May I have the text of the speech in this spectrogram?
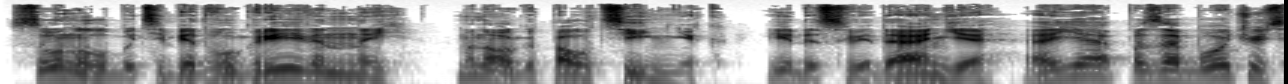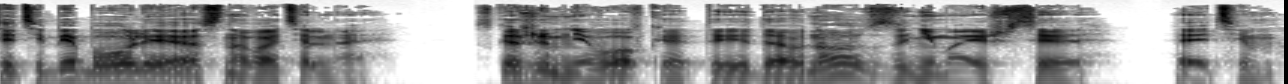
сунул бы тебе двугривенный, много полтинник, и до свидания, а я позабочусь о тебе более основательно. Скажи мне, Вовка, ты давно занимаешься этим?»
